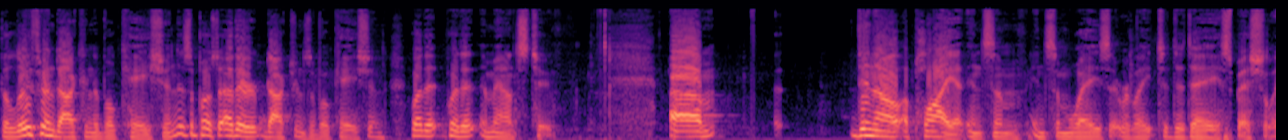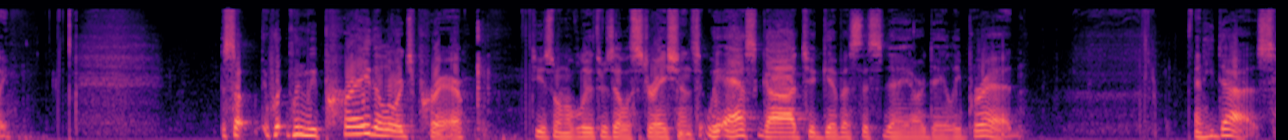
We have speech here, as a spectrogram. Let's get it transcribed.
the Lutheran doctrine of vocation, as opposed to other doctrines of vocation, what it, what it amounts to. Um, then I'll apply it in some, in some ways that relate to today, especially so when we pray the Lord's Prayer, to use one of Luther's illustrations, we ask God to give us this day our daily bread. And He does.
